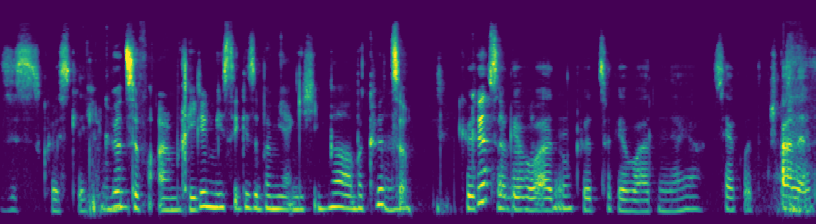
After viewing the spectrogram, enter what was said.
das ist köstlich. Kürzer vor allem. Regelmäßig ist er bei mir eigentlich immer, aber kürzer. Mhm. Kürzer, kürzer geworden, kürzer geworden. Ja, ja, sehr gut. Spannend.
